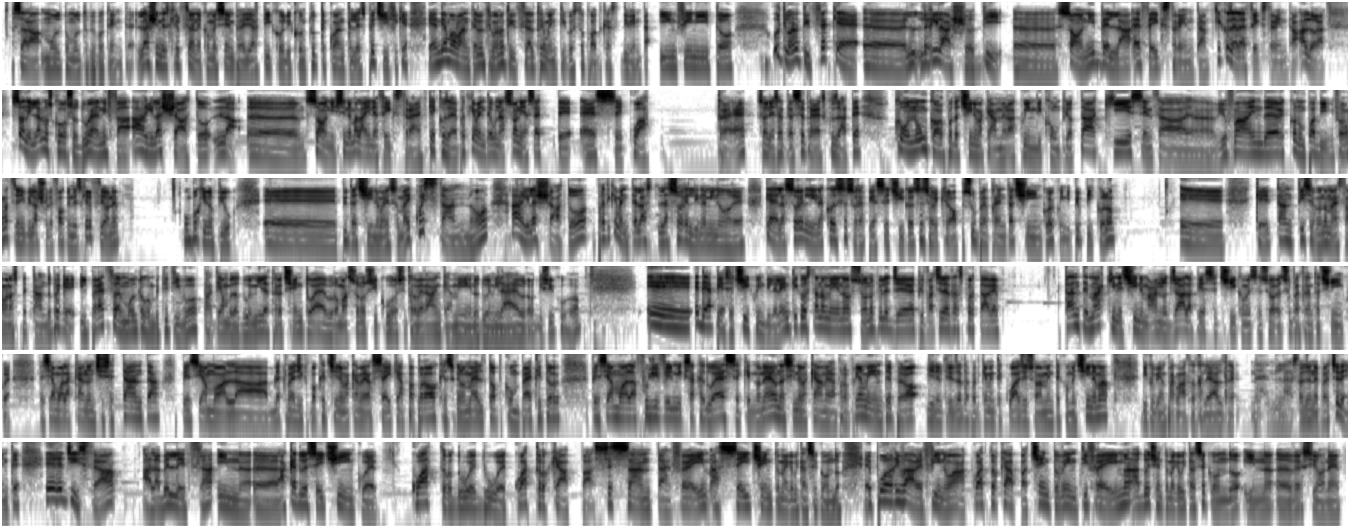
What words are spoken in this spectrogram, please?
sarà molto molto più potente. Lascio in descrizione come sempre gli articoli con tutte quante le specifiche e andiamo avanti all'ultima notizia, altrimenti questo podcast diventa infinito. Ultima notizia che è eh, il rilascio di eh, Sony della FX30. Che cos'è la FX30? Allora, Sony l'anno scorso, due anni fa, ha rilasciato la eh, Sony Cinema Line FX3. Che cos'è? Praticamente una Sony A7S4 3, Sony A7S3 scusate, con un corpo da cinema camera, quindi con più attacchi, senza uh, viewfinder, con un po' di informazioni, vi lascio le foto in descrizione un pochino più, eh, più, da cinema, insomma. E quest'anno ha rilasciato praticamente la, la, sorellina minore, che è la sorellina col sensore APS-C, col sensore crop Super 35, quindi più piccolo, e che tanti secondo me stavano aspettando perché il prezzo è molto competitivo, partiamo da 2300 euro ma sono sicuro si troverà anche a meno, 2000 euro di sicuro. ed è APS-C, quindi le lenti costano meno, sono più leggere, più facili da trasportare Tante macchine cinema hanno già la PSC come sensore, Super 35. Pensiamo alla Canon C70, pensiamo alla Blackmagic Pocket Cinema Camera 6K Pro, che secondo me è il top competitor. Pensiamo alla Fujifilm X-H2S, che non è una cinema camera propriamente, però viene utilizzata praticamente quasi solamente come cinema, di cui abbiamo parlato tra le altre eh, nella stagione precedente, e registra alla bellezza in eh, H265 422 4K 60 frame a 600 megabit al secondo. E può arrivare fino a 4K 120 frame a 200 megabit al secondo in uh, versione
